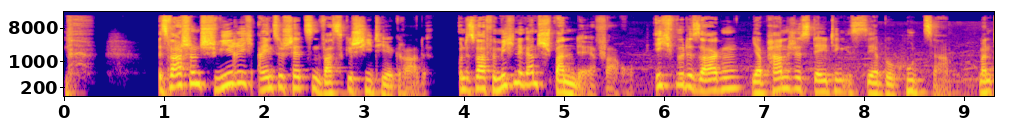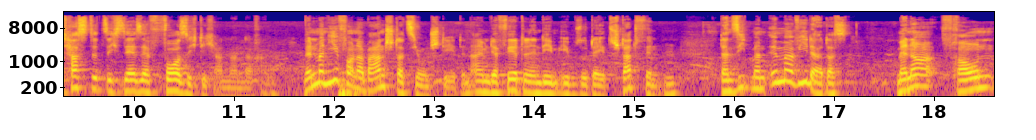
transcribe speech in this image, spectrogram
es war schon schwierig einzuschätzen, was geschieht hier gerade. Und es war für mich eine ganz spannende Erfahrung. Ich würde sagen, japanisches Dating ist sehr behutsam. Man tastet sich sehr, sehr vorsichtig aneinander ran. Wenn man hier vor einer Bahnstation steht, in einem der Viertel, in dem eben so Dates stattfinden, dann sieht man immer wieder, dass Männer, Frauen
